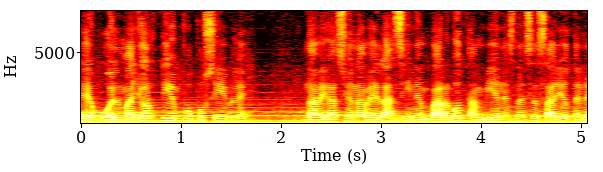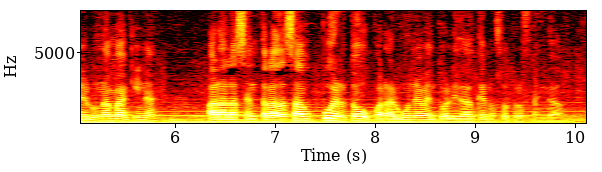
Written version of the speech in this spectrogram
eh, o el mayor tiempo posible, navegación a vela, sin embargo también es necesario tener una máquina para las entradas a puerto o para alguna eventualidad que nosotros tengamos.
